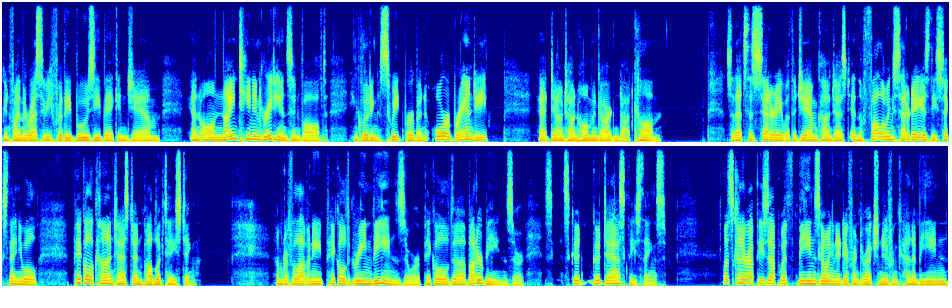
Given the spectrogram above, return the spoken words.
You can find the recipe for the Boozy Bacon Jam and all 19 ingredients involved, including sweet bourbon or brandy, at downtownhomeandgarden.com. So that's this Saturday with the jam contest, and the following Saturday is the sixth annual pickle contest and public tasting. I'm wonder if we'll have any pickled green beans or pickled uh, butter beans, or it's, it's good good to ask these things. Let's kind of wrap these up with beans going in a different direction, different kind of bean.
